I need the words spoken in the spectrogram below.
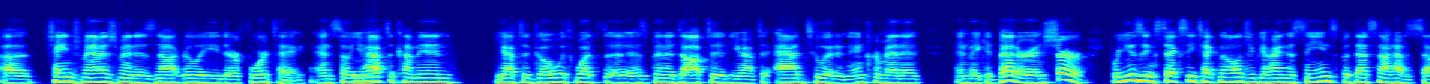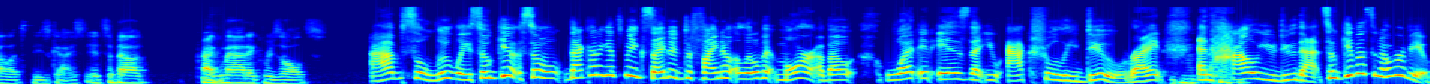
uh, change management is not really their forte. And so you mm-hmm. have to come in, you have to go with what the, has been adopted, you have to add to it and increment it and make it better. And sure, we're using sexy technology behind the scenes, but that's not how to sell it to these guys. It's about mm-hmm. pragmatic results. Absolutely. So give so that kind of gets me excited to find out a little bit more about what it is that you actually do, right? Mm-hmm. And how you do that. So give us an overview.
